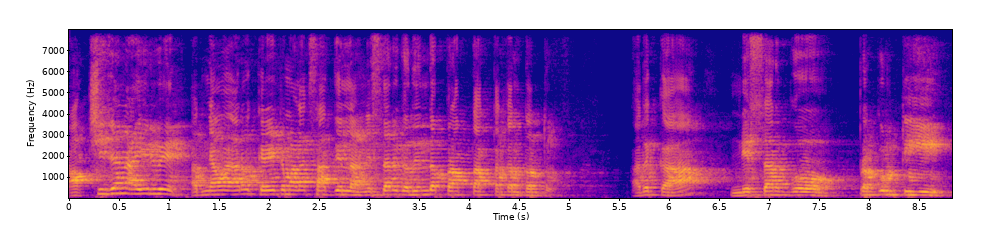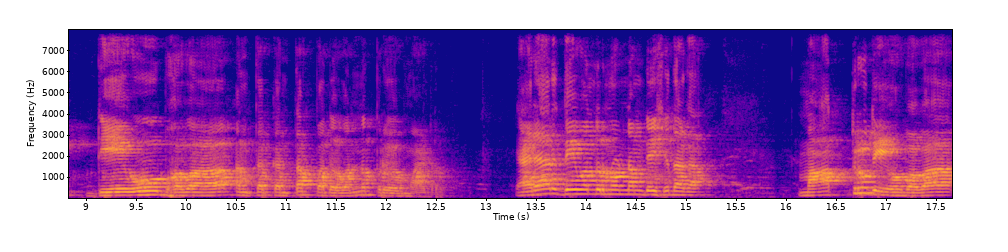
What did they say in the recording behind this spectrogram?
ಆಕ್ಸಿಜನ್ ಆಯುರ್ವೇದ ಅದನ್ನ ನಾವು ಯಾರು ಕ್ರಿಯೇಟ್ ಮಾಡಕ್ ಸಾಧ್ಯ ಇಲ್ಲ, ನಿಸರ್ಗದಿಂದ ಪ್ರಾಪ್ತ ಆಗ್ತಕ್ಕಂಥದ್ದು. ಅದಕ್ಕೆ ನಿಸರ್ಗೋ ಪ್ರಕೃತಿ ದೇವೋಭವ ಅಂತಕ್ಕಂಥ ಪದವನ್ನು ಪ್ರಯೋಗ ಮಾಡ್ರು. ಯಾರ್ಯಾರು ದೇವಂದ್ರು ನೋಡಿ ನಮ್ಮ ದೇಶದಾಗ. ಮಾತೃ ದೇವೋಭವ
